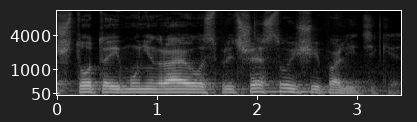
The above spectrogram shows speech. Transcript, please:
что-то ему не нравилось в предшествующей политике,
